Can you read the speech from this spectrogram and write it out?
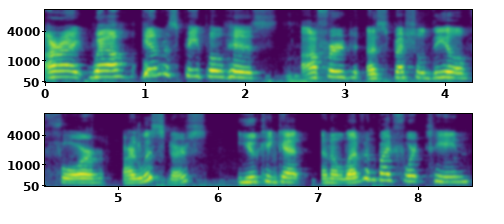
All right. Well, Canvas People has offered a special deal for our listeners. You can get an 11 by 14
